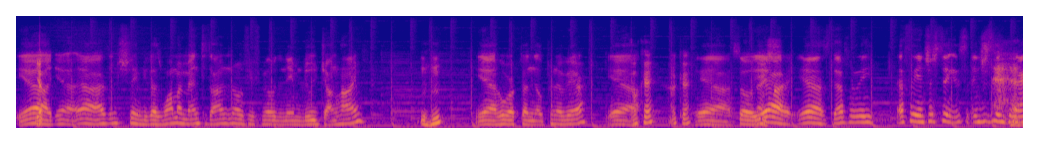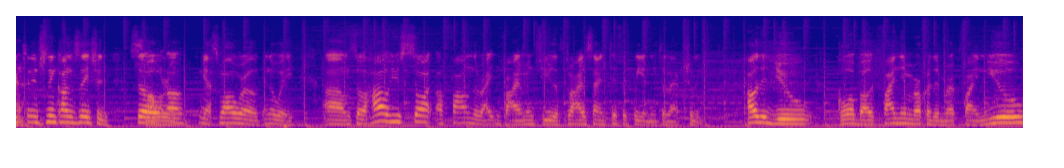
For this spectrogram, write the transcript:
Yeah, Yep. yeah, yeah. That's interesting because one of my mentors, I don't know if you're familiar with the name Lou Jungheim. mm-hmm. Yeah, who worked on Nelfinavir. Yeah. okay okay Yeah. So Nice. yeah, yeah, it's definitely definitely interesting. It's interesting connection, interesting conversation. So Small world. uh, yeah, small world in a way. Um, so how have you sought or found the right environment for you to thrive scientifically and intellectually? How did you go about finding Merck or did Merck find you?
